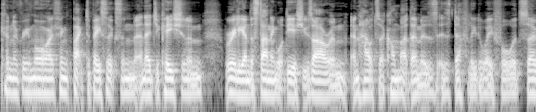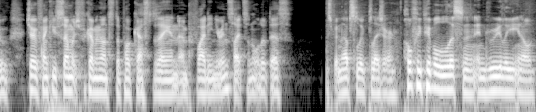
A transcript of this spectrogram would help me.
Couldn't agree more. I think back to basics and, and education and really understanding what the issues are and, and how to combat them is is definitely the way forward. So, Joe, thank you so much for coming onto the podcast today and, and providing your insights on all of this. It's been an absolute pleasure. Hopefully, people will listen and really, you know,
